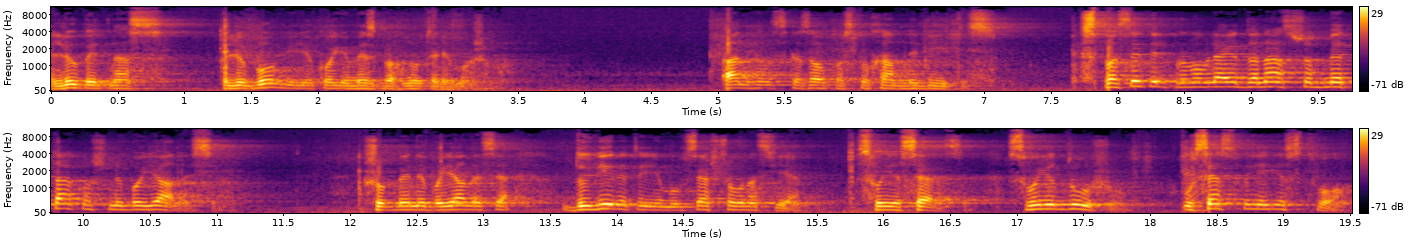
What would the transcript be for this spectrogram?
любить нас любов'ю, якою ми збагнути не можемо. Ангел сказав пастухам: не бійтесь. Спаситель промовляє до нас, щоб ми також не боялися, щоб ми не боялися довірити йому все, що в нас є, своє серце, свою душу, усе своє єство,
